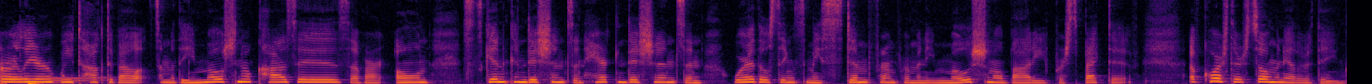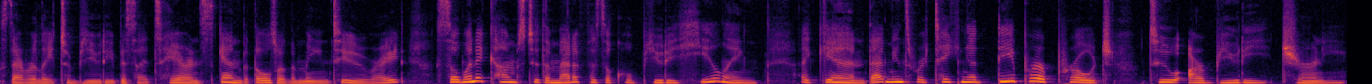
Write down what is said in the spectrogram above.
earlier we talked about some of the emotional causes of our own skin conditions and hair conditions and where those things may stem from from an emotional body perspective. Of course, there's so many other things that relate to beauty besides hair and skin, but those are the main two, right? So when it comes to the metaphysical beauty healing, again, that means we're taking a deeper approach to our beauty journey.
